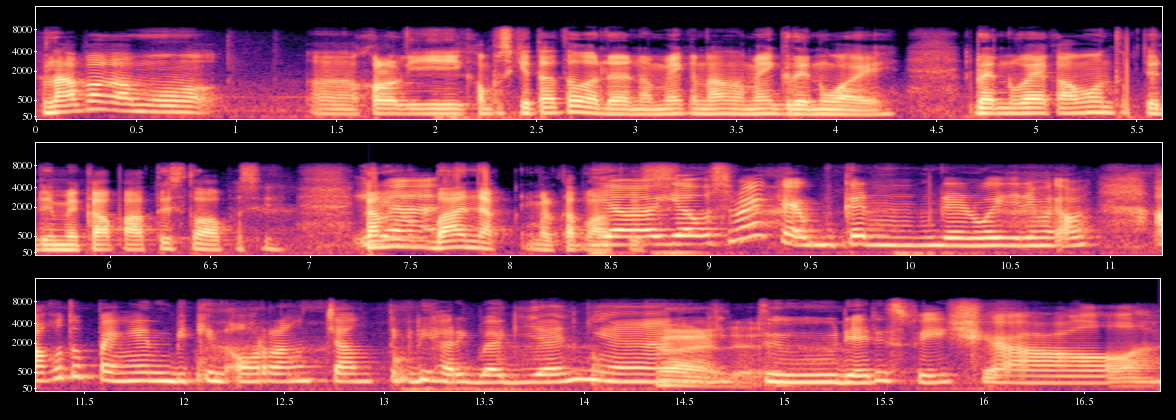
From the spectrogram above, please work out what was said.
Kenapa kamu eh, kalau di kampus kita tuh ada namanya kenal namanya Grand Y. Grand Y kamu untuk jadi makeup artist tuh apa sih? Kan Iya. banyak makeup ya artist. ya sebenarnya kayak bukan grand way jadi makeup artist. aku tuh pengen bikin orang cantik di hari bagiannya Ada. gitu dari spesial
